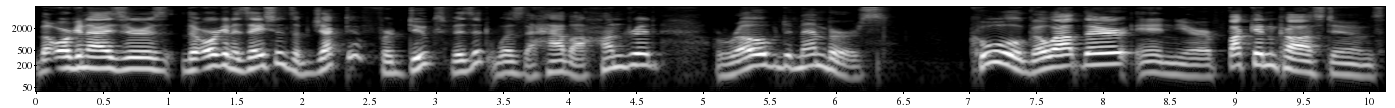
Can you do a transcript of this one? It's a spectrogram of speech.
The organizers, the organization's objective for Duke's visit was to have a hundred robed members. Cool, go out there in your fucking costumes.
